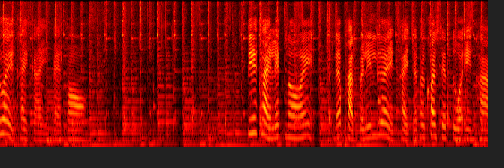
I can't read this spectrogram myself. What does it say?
ด้วยไข่ไก่ 8 ฟอง ตีไข่เล็กน้อย และผัดไปเรื่อยๆ ไข่จะค่อยๆ เซตตัวเองค่ะ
